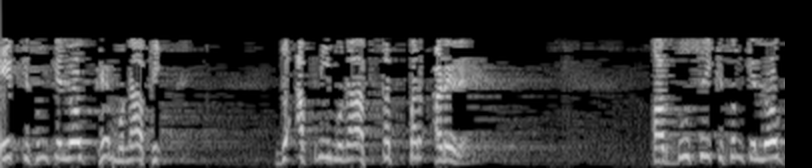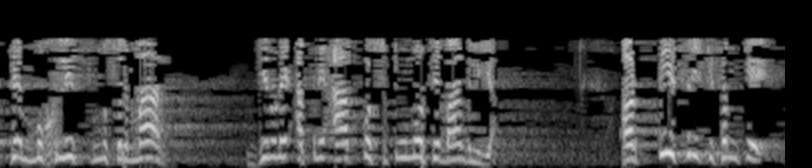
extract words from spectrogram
ایک قسم کے لوگ تھے منافق، جو اپنی منافقت پر اڑے رہے۔ اور دوسری قسم کے لوگ تھے مخلص مسلمان، جنہوں نے اپنے آپ کو ستونوں سے باندھ لیا۔ اور تیسری قسم کے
